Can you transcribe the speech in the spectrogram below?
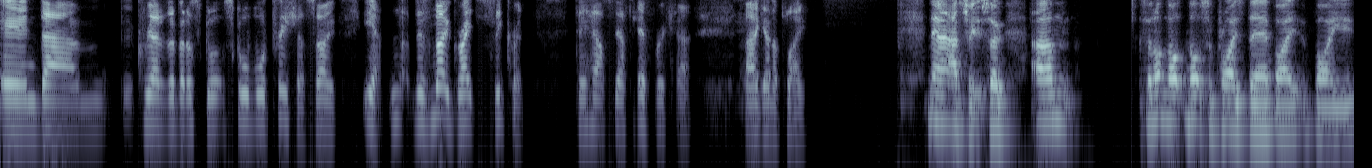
and um, created a bit of score, scoreboard pressure. So yeah, there's no great secret to how South Africa are going to play. No, absolutely. So, um, so not not not surprised there by by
